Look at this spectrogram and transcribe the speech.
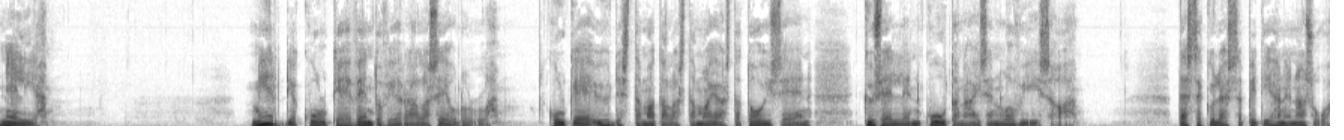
Neljä. Mirdia kulkee ventovieraalla seudulla. Kulkee yhdestä matalasta majasta toiseen, kysellen kuutanaisen loviisaa. Tässä kylässä piti hänen asua.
